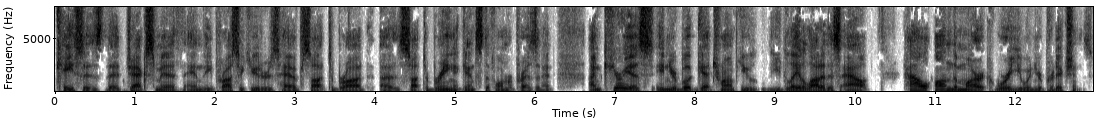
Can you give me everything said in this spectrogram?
cases that Jack Smith and the prosecutors have sought to brought uh, sought to bring against the former president. I'm curious. In your book, Get Trump, you you laid a lot of this out. How on the mark were you in your predictions?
